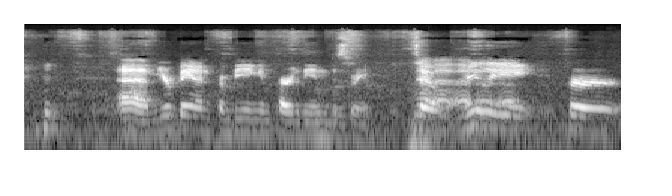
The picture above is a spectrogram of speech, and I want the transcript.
um, you're banned from being in part of the industry. So Yeah, uh, uh, really, for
